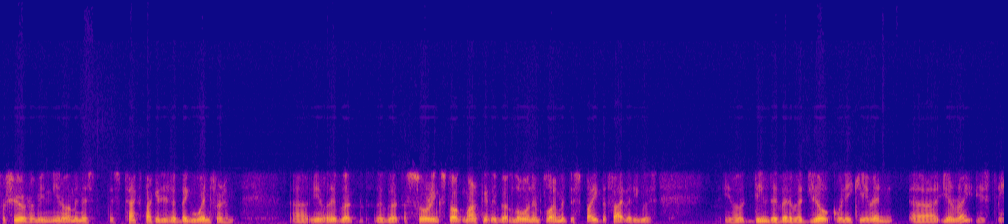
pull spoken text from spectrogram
For sure. I mean, you know, I mean, this this tax package is a big win for him. Uh, you know, they've got they've got a soaring stock market. They've got low unemployment, despite the fact that he was you know, deemed a bit of a joke when he came in. Uh, you're right. He's, he's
